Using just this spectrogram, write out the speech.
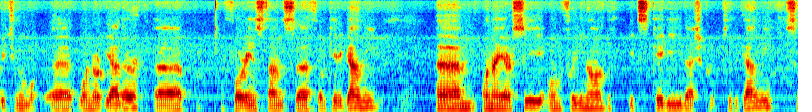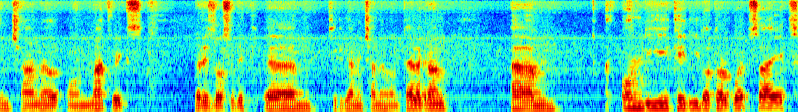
between one or the other. for instance, for Kirigami, um, on IRC, on Freenode, it's KDE-Kirigami, same channel on Matrix. There is also the um, Kirigami channel on Telegram. Um, on the KDE.org website,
